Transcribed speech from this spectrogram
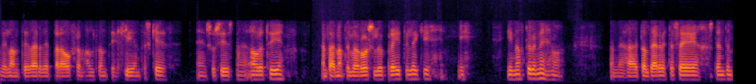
við landi verði bara áframhaldandi hlýjenda skeið eins og síðust áratvíi. En það er náttúrulega rosalega breytileiki í, í náttúrunni og þannig að það er aldrei erfitt að segja stundum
